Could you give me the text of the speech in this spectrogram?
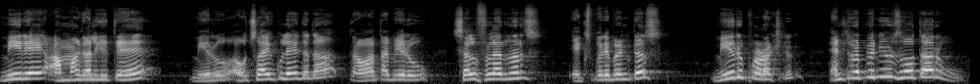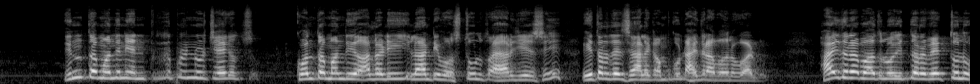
మీరే అమ్మగలిగితే మీరు ఔత్సాహికులే కదా. తర్వాత మీరు సెల్ఫ్ లెర్నర్స్ ఎక్స్పెరిమెంటర్స్ మీరు ప్రొడక్షన్ ఎంటర్ప్రెన్యూర్స్ అవుతారు. ఇంతమందిని ఎంటర్ప్రిన్యూర్ చేయవచ్చు కొంతమంది ఆల్రెడీ ఇలాంటి వస్తువులు తయారు చేసి ఇతర దేశాలకు అమ్ముకుంటే హైదరాబాద్లో వాళ్ళు. హైదరాబాద్లో ఇద్దరు వ్యక్తులు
